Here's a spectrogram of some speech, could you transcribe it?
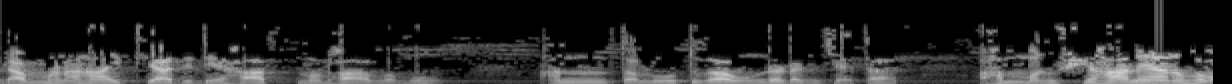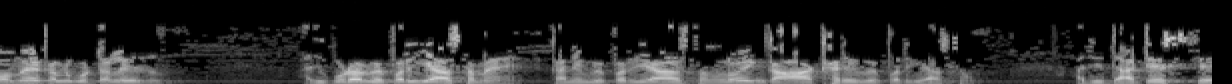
బ్రాహ్మణ ఇత్యాది దేహాత్మభావము అంత లోతుగా ఉండడం చేత అహం మనుష్య అనే అనుభవమే కలుగుటలేదు అది కూడా విపర్యాసమే. కానీ విపర్యాసంలో ఇంకా ఆఖరి విపర్యాసం. అది దాటేస్తే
